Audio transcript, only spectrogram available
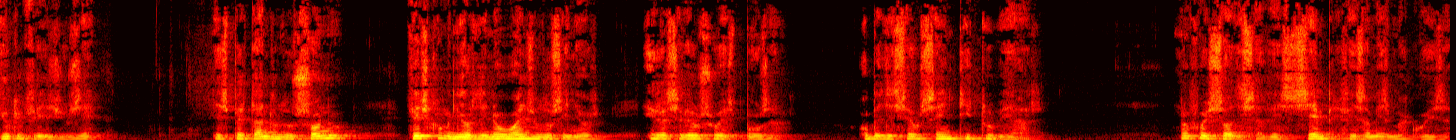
E o que fez José? Despertando do sono, fez como lhe ordenou o anjo do Senhor e recebeu sua esposa. Obedeceu sem titubear. Não foi só dessa vez, sempre fez a mesma coisa.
